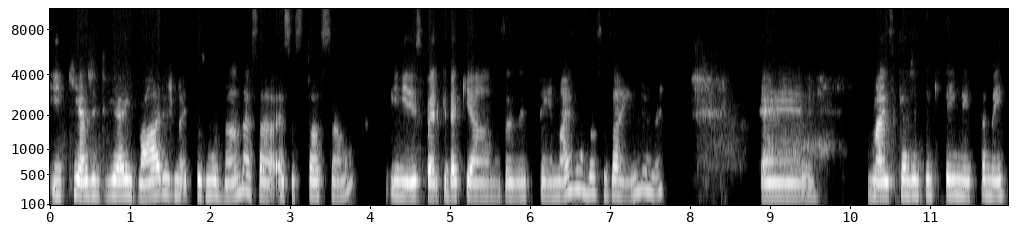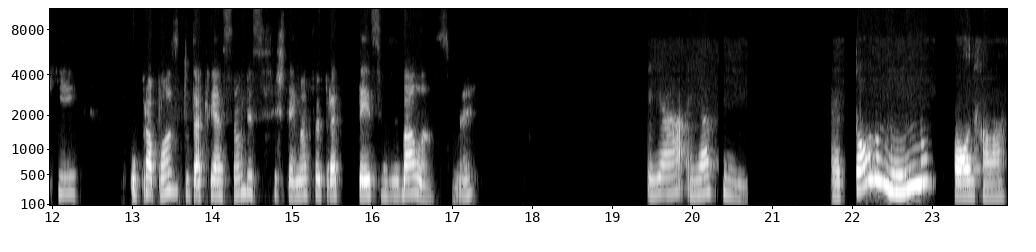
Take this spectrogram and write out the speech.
E que a gente vê aí vários médicos mudando essa, essa situação, e espero que daqui a anos a gente tenha mais mudanças ainda, né? É, mas que a gente tem que ter em mente também que o propósito da criação desse sistema foi para ter esse desbalanço, né? E, a, e assim, é, todo mundo pode falar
